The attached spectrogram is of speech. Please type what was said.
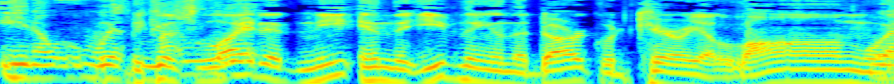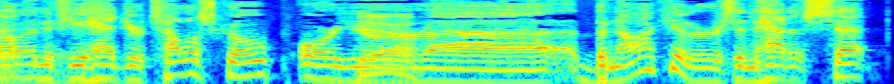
you know, with Because my- light at ne- in the evening in the dark would carry a long way. Well, and if you had your telescope or your Yeah. uh, binoculars and had it set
